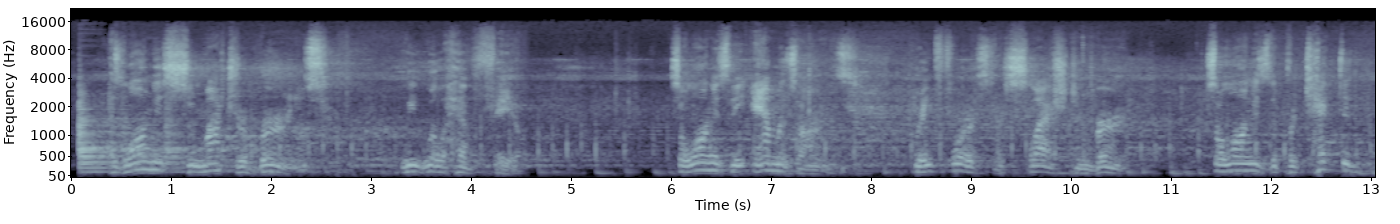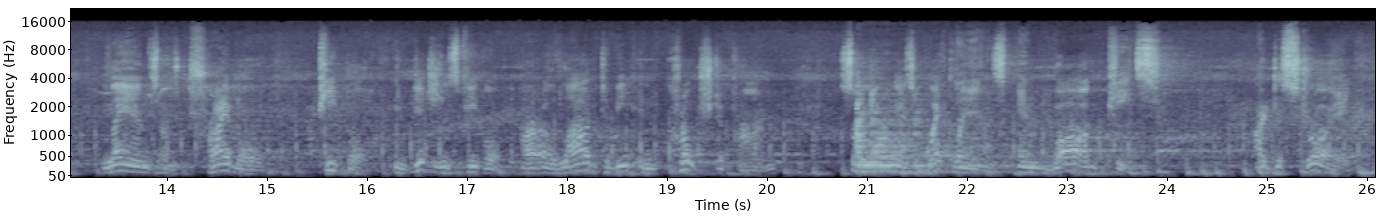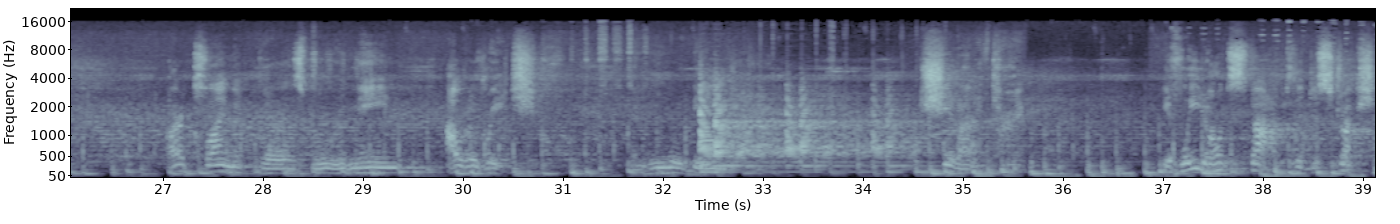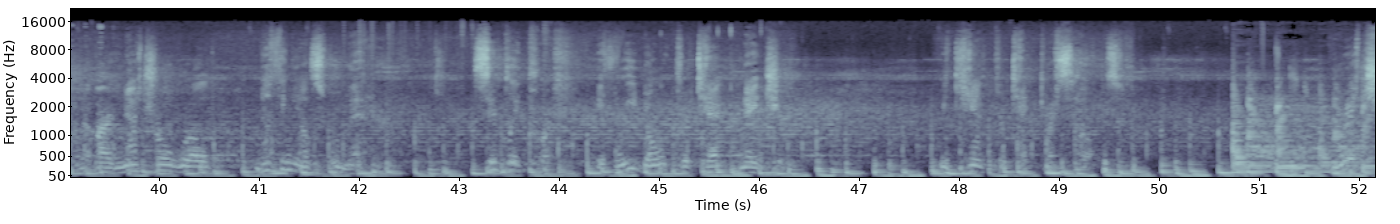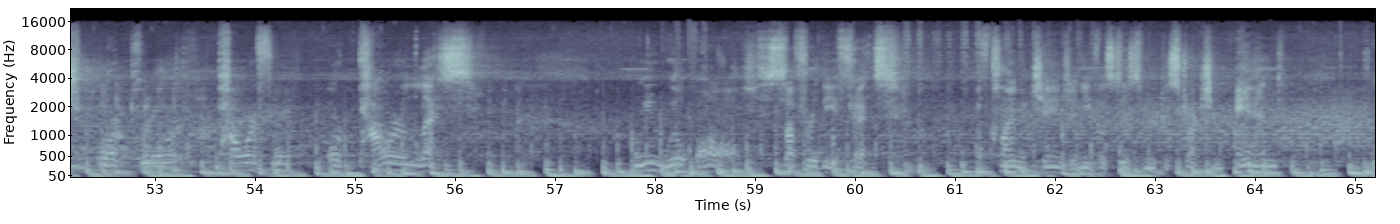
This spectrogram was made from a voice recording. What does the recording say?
As long as Sumatra burns, we will have failed. So long as the Amazon's great forests are slashed and burned, so long as the protected lands of tribal people, indigenous people, are allowed to be encroached upon, so long as wetlands and bog peats are destroyed, our climate goals will remain out of reach, and we will be shit out of time. If we don't stop the destruction of our natural world, nothing else will matter. Simply put, if we don't protect nature, we can't protect ourselves. Rich or poor, powerful or powerless, we will all suffer the effects of climate change and ecosystem destruction, and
